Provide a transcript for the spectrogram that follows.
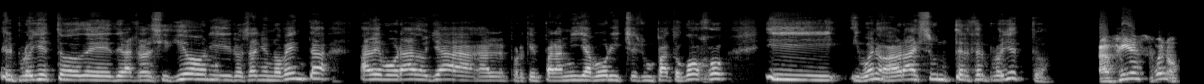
el proyecto de, la transición y los años 90, ha devorado ya, porque para mí ya Boric es un pato cojo, y, y bueno, ahora es un tercer proyecto. Así es, bueno,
